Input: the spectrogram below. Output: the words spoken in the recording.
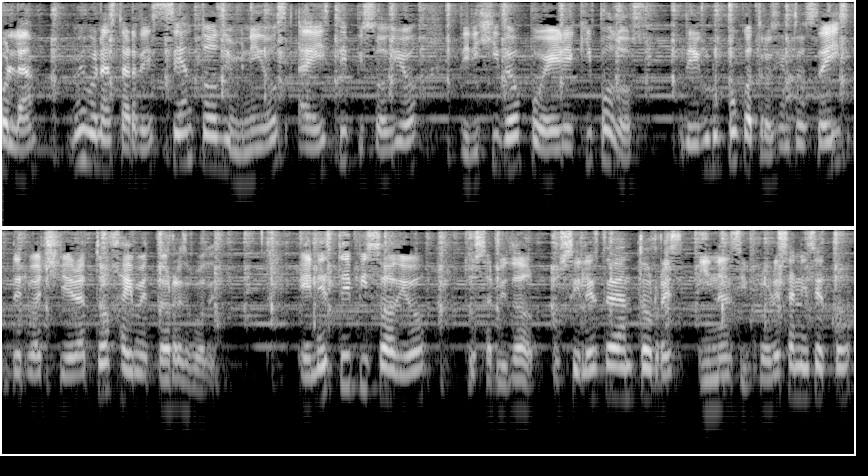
Hola, muy buenas tardes, sean todos bienvenidos a este episodio dirigido por el equipo 2 del grupo 406 del bachillerato Jaime Torres Bode. En este episodio, tu servidor Usiles Esteban Torres y Nancy Flores Aniceto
